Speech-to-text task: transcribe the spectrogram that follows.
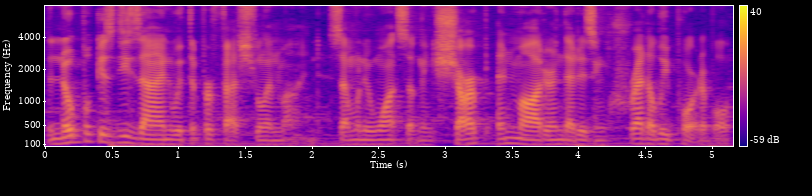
The notebook is designed with the professional in mind, someone who wants something sharp and modern that is incredibly portable.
